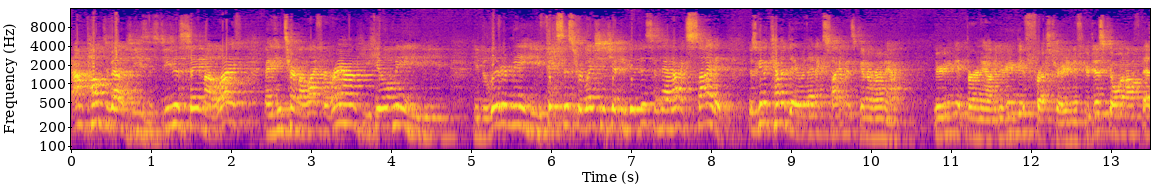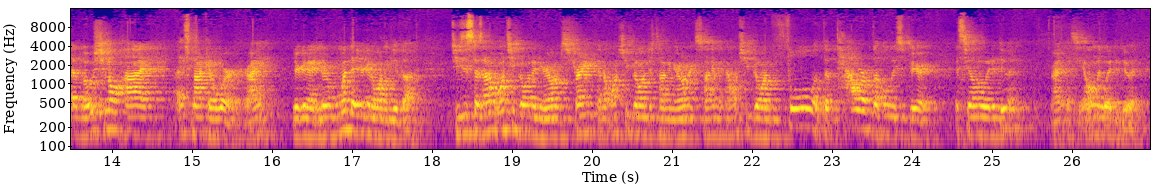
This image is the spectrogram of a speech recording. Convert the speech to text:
I'm pumped about Jesus. Jesus saved my life, and He turned my life around. He healed me. He, he, he delivered me. He fixed this relationship. He did this and that. I'm excited. There's going to come a day where that excitement's going to run out. You're going to get burnt out. You're going to get frustrated. And if you're just going off that emotional high, it's not going to work, right? You're going to, one day you're going to want to give up. Jesus says, I don't want you going in your own strength. I don't want you going just on your own excitement. I want you going full of the power of the Holy Spirit. It's the only way to do it, right? That's the only way to do it.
